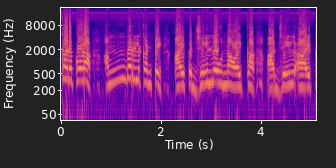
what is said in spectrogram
అక్కడ కూడా అందరికంటే ఆ యొక్క జైల్లో ఉన్న ఆ యొక్క ఆ జైలు ఆ యొక్క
